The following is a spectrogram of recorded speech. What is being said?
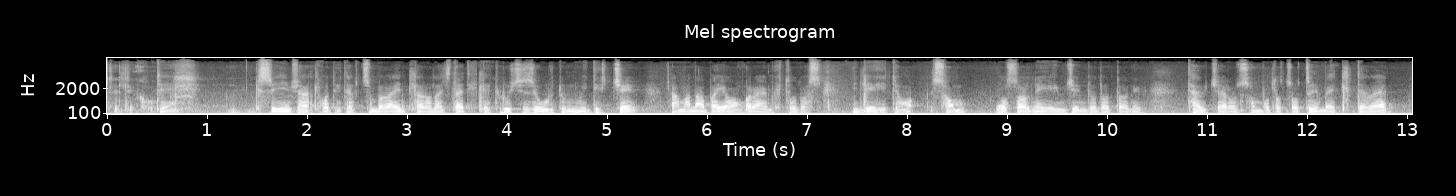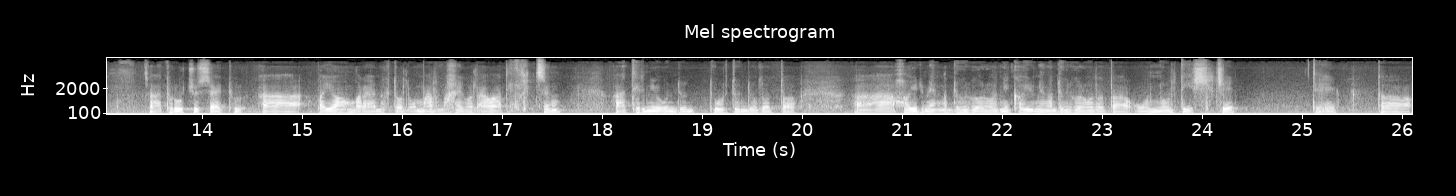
Зээлэх үү. Тийм. гэсэн ийм шаардлагуудыг тавьсан байгаа. Энэ талаар бол ажиллаад эхлэх төрүүчээс үр дүн мэдгджээ. За манай Баян Хонгор аймагт бол бас нэлээд хэдэн сум улс орны хэмжээнд бол одоо нэг 50 60 сум болоод зузын байдалтай байна. За төрүүчөөсөө Баян Хонгор аймагт бол мал махыг бол аваад эхэлсэн. А тэрний үр дүнд бол одоо 2000 төгрөгөөр нэг 2000 төгрөгөөр бол одоо үн нь дээшилжээ. Тэ. Одоо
